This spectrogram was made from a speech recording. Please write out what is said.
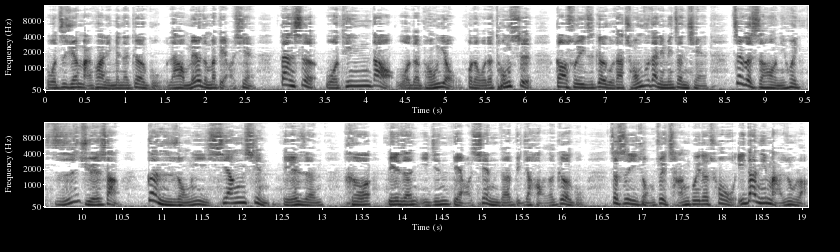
我只选板块里面的个股，然后没有怎么表现，但是我听到我的朋友或者我的同事告诉一只个股，它重复在里面挣钱，这个时候你会直觉上更容易相信别人和别人已经表现的比较好的个股，这是一种最常规的错误。一旦你买入了，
